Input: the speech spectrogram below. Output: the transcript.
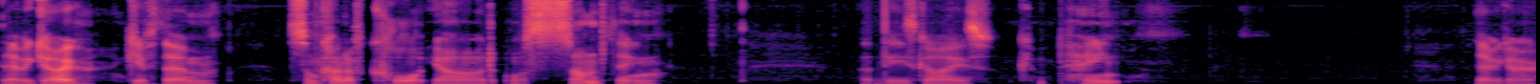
There we go. Give them some kind of courtyard or something that these guys can paint. There we go.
